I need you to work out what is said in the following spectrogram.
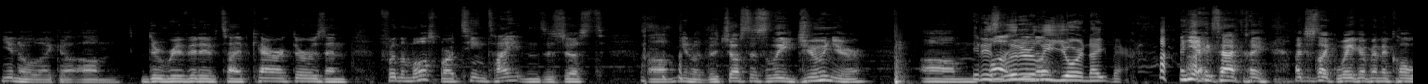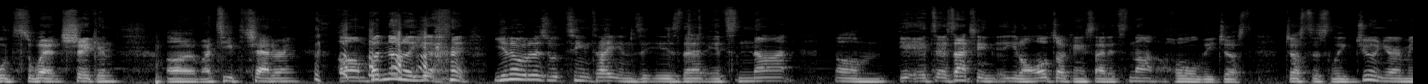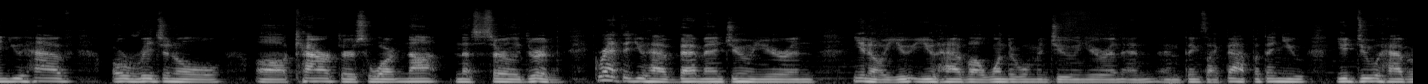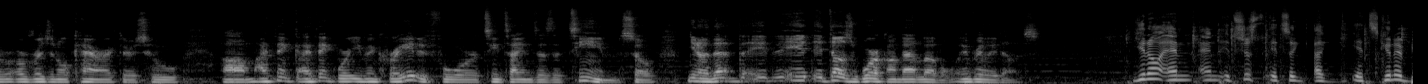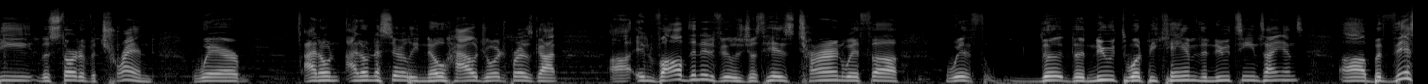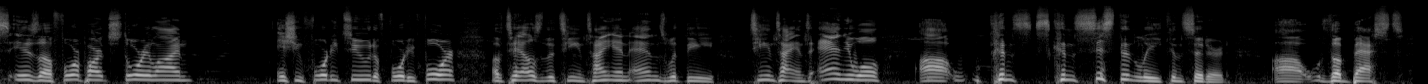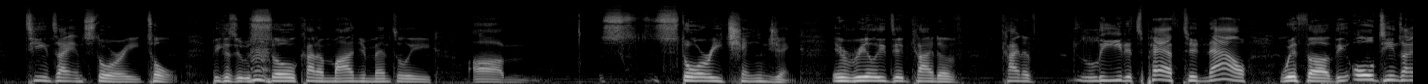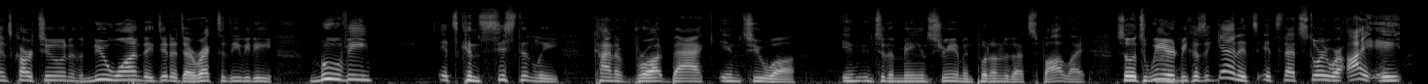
you know, like a um derivative type characters, and for the most part, Teen Titans is just, um, you know, the Justice League Junior. Um, it is but, literally you know, your nightmare. yeah, exactly. I just like wake up in the cold sweat, shaking, uh, my teeth chattering. Um, but no, no, you, you know what it is with Teen Titans is that it's not. Um, it, it's it's actually you know all joking aside, it's not wholly just Justice League Junior. I mean, you have original uh, characters who are not necessarily derivative. Granted, you have Batman Junior and you know you you have uh, Wonder Woman Junior and, and and things like that. But then you you do have original characters who. Um, I think I think we're even created for Teen Titans as a team, so you know that it, it, it does work on that level. It really does. You know, and and it's just it's a, a it's gonna be the start of a trend where I don't I don't necessarily know how George Perez got uh, involved in it. If it was just his turn with uh, with the the new what became the new Teen Titans. Uh, but this is a four part storyline. Issue 42 to 44 of Tales of the Teen Titan ends with the Teen Titans annual, uh, cons- consistently considered uh, the best Teen Titan story told because it was mm. so kind of monumentally um, s- story changing. It really did kind of kind of lead its path to now with uh, the old Teen Titans cartoon and the new one. They did a direct to DVD movie. It's consistently kind of brought back into uh, in, into the mainstream and put under that spotlight. So it's weird mm. because again, it's it's that story where I ate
